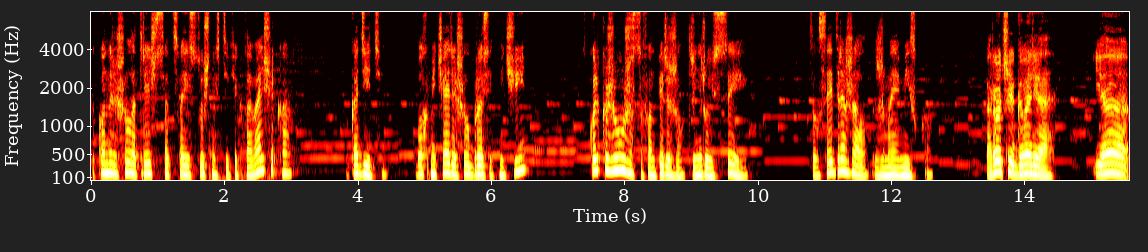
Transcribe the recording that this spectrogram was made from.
Так он решил отречься от своей сущности фехтовальщика? Погодите, бог меча решил бросить мечи? Сколько же ужасов он пережил, тренируясь с Сеей? Целсей дрожал, сжимая миску. Короче говоря, я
